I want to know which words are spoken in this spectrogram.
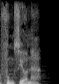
funciona.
